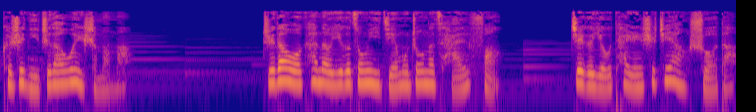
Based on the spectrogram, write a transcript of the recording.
可是你知道为什么吗？直到我看到一个综艺节目中的采访，这个犹太人是这样说的：“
